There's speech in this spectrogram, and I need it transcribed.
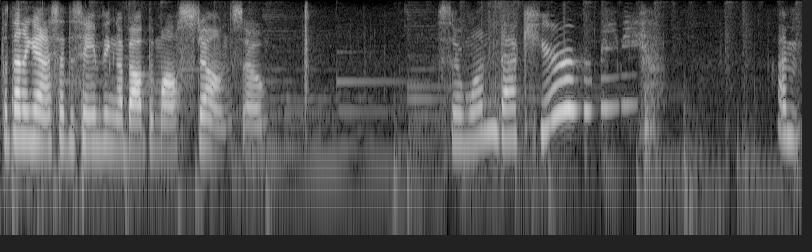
But then again, I said the same thing about the moss stone, so is there one back here, maybe? I'm,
